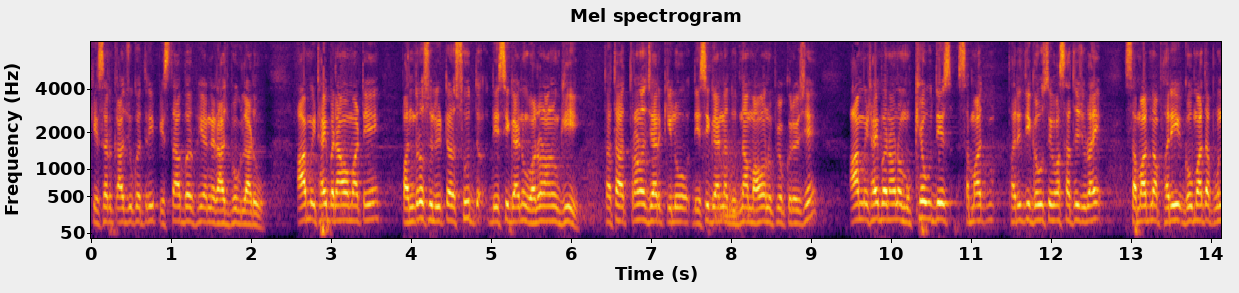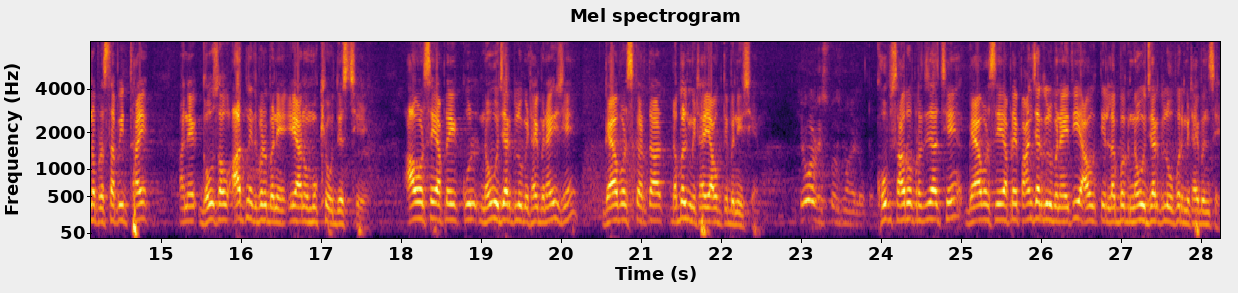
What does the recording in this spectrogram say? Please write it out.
કેસર, કાજુ કતરી, પિસ્તા બરફી અને રાજભોગ લાડુ. આ મીઠાઈ બનાવવા માટે પંદરસો લીટર શુદ્ધ દેશી ગાયનું વલોણાનું ઘી તથા ત્રણ હજાર કિલો દેશી ગાયના દૂધના માવાનો ઉપયોગ કર્યો છે. આ મીઠાઈ બનાવવાનો મુખ્ય ઉદ્દેશ સમાજ ફરીથી ગૌ સેવા સાથે જોડાય, સમાજમાં ફરી ગૌમાતા પુનઃ પ્રસ્થાપિત થાય અને ગૌ સૌ આત્મનિર્ભર બને એ આનો મુખ્ય ઉદ્દેશ છે. આ વર્ષે આપણે કુલ નવ હજાર કિલો મીઠાઈ બનાવી છે. ગયા વર્ષ કરતાં ડબલ મીઠાઈ આ વખતે બની છે. ખૂબ સારો પ્રતિસાદ છે. ગયા વર્ષે આપણે પાંચ હજાર કિલો બનાવી હતી. આ વખતે લગભગ નવ હજાર કિલો ઉપર મીઠાઈ બનશે.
